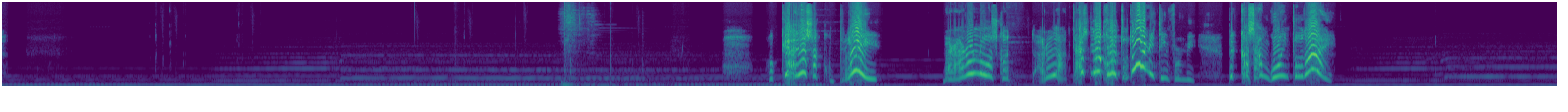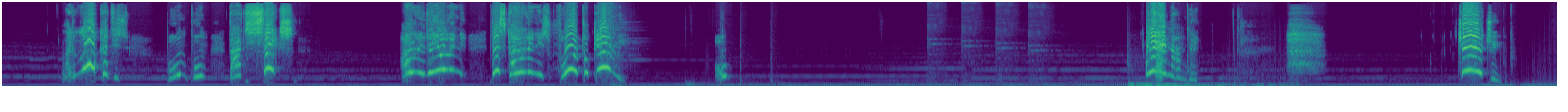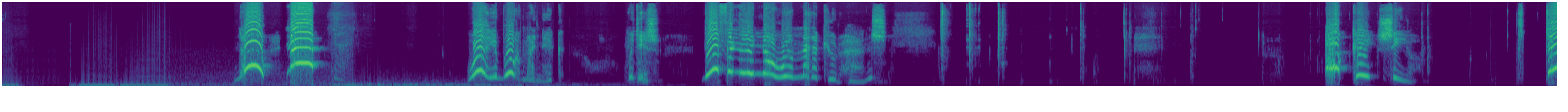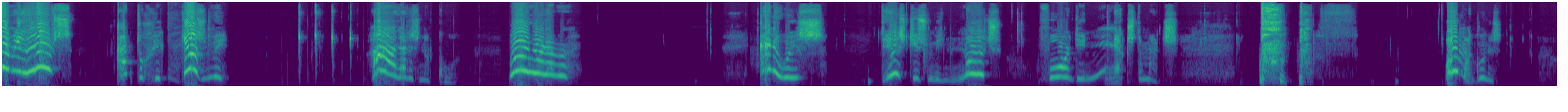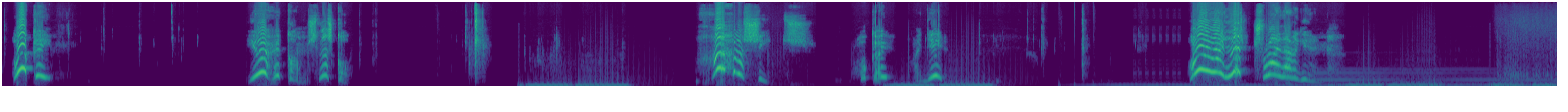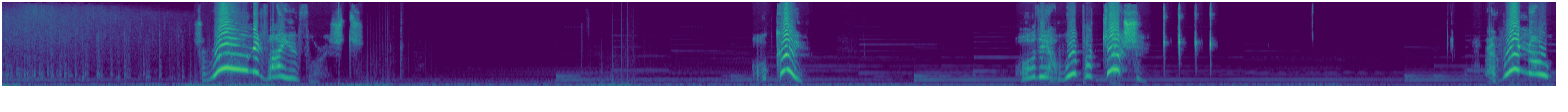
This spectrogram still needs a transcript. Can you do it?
Okay, guess I could play. But I don't know what's don't. That's not going to do anything for me because I'm going to die. Like, look at this. Boom, boom. That's six. Only they only this guy only needs four to kill me. Oh. And I'm dead. Chichi. No, no. Well, he broke my neck with his definitely not well manicured hands. Okay, see ya. He lives! Until he kills me! Ah, that is not cool. But whatever. Anyways, this gives me knowledge for the next match. oh my goodness. Okay. Here it comes. Let's go. Have a seat. Okay, I did. Alright, let's try that again. Surrounded by your forests. Okay. Oh, they have wind protection. Right, right now,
